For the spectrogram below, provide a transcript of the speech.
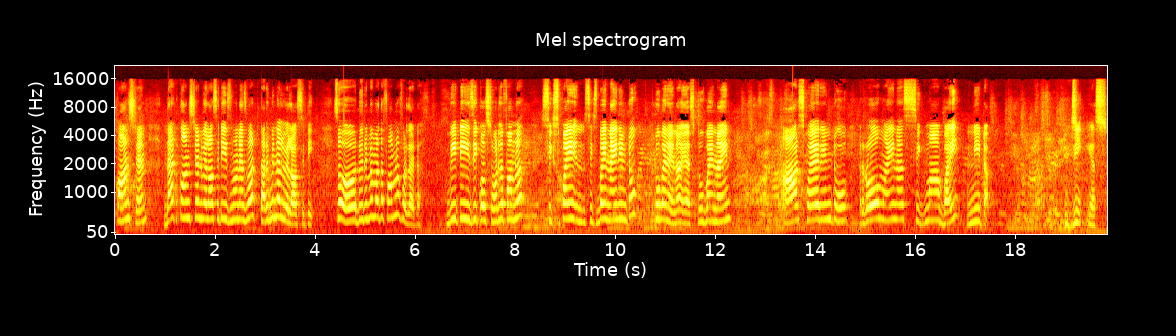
constant. That constant velocity is known as what? Terminal velocity. So do you remember the formula for that? Vt is equals to what is the formula? 6 by 6 by 9 into 2 by 9 ah? yes 2 by 9 r square into rho minus sigma by neta. G yes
